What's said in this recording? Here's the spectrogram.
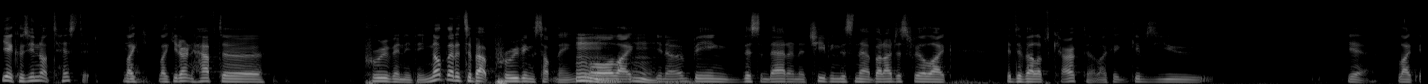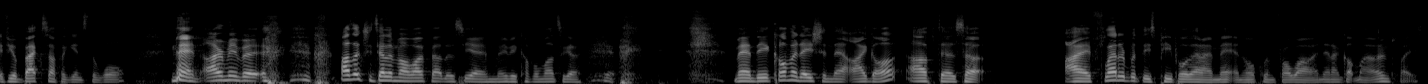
Yeah, because you're not tested. Like Yeah. like you don't have to prove anything. Not that it's about proving something or Mm, like mm. you know being this and that and achieving this and that. But I just feel like it develops character. Like it gives you, yeah. Like if your back's up against the wall, man. I remember I was actually telling my wife about this. Yeah, maybe a couple months ago. man, the accommodation that I got after so. I flattered with these people that I met in Auckland for a while, and then I got my own place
